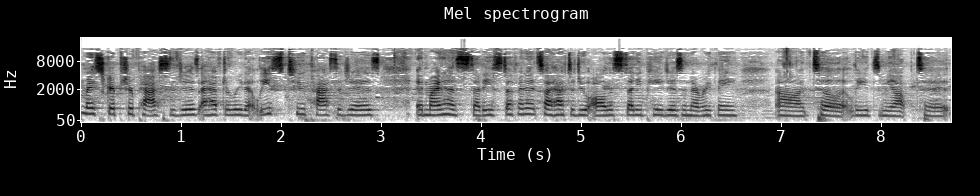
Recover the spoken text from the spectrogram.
my scripture passages. I have to read at least two passages, and mine has study stuff in it, so I have to do all the study pages and everything uh, till it leads me up to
